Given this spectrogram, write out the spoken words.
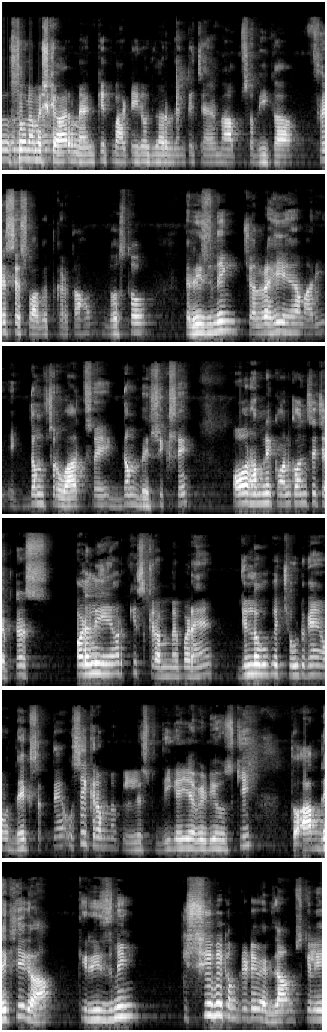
दोस्तों, नमस्कार। मैं अंकित भाटी, रोज़गार विद के चैनल में आप सभी का फिर से स्वागत करता हूँ। दोस्तों रीजनिंग चल रही है हमारी एकदम शुरुआत से, एकदम बेसिक से। और हमने कौन कौन से चैप्टर्स पढ़ लिए हैं और किस क्रम में पढ़े हैं, जिन लोगों के छूट गए हैं, वो देख सकते हैं। उसी क्रम में प्लेलिस्ट दी गई है वीडियोज़ की। तो आप देखिएगा कि रीजनिंग किसी भी कम्पिटेटिव एग्ज़ाम्स के लिए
